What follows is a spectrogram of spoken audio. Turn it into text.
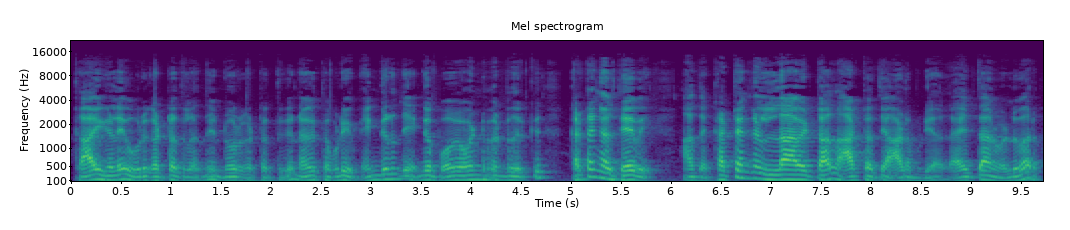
காய்களை ஒரு கட்டத்திலேருந்து இன்னொரு கட்டத்துக்கு நகர்த்த முடியும். எங்கிருந்து எங்கே போக வேண்டும் என்பதற்கு கட்டங்கள் தேவை. அந்த கட்டங்கள் இல்லாவிட்டால் ஆட்டத்தை ஆட முடியாது. அதைத்தான் வள்ளுவர்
